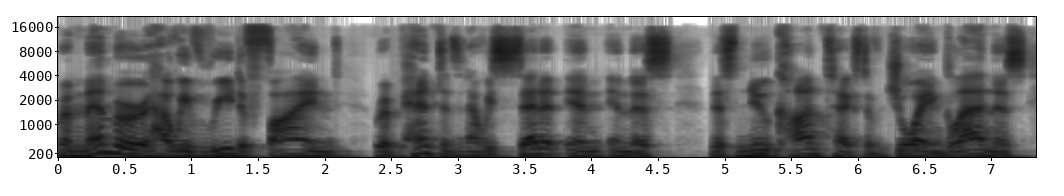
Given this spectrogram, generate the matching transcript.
Remember how we've redefined repentance and how we set it in, in this, this new context of joy and gladness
